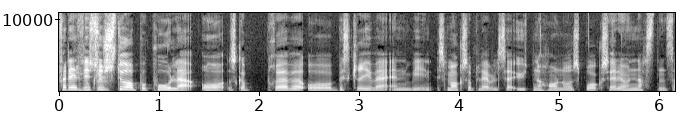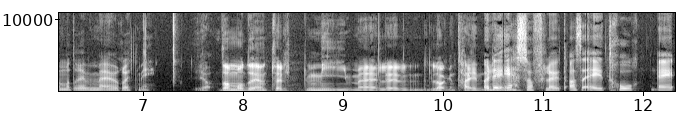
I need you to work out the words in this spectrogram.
For hvis du står på polet og skal prøve å beskrive en smaksopplevelse uten å ha noe språk, så er det jo nesten som å drive med eurytmi. Ja, Da må du eventuelt mime eller lage en tegning. Og det er så flaut. Altså, jeg tror Jeg,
